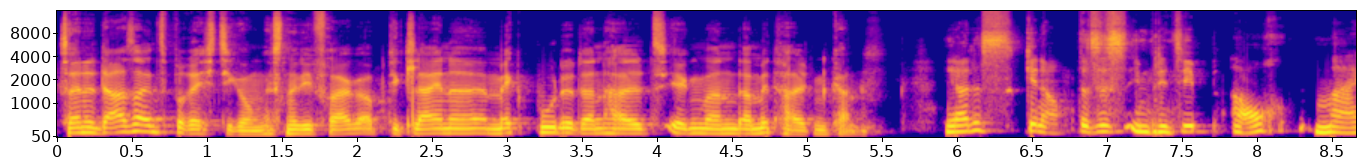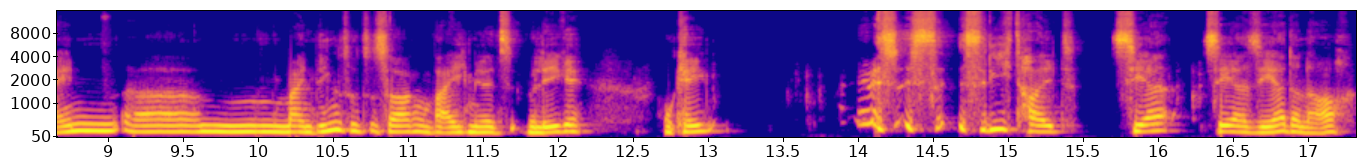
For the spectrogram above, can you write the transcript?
seine Daseinsberechtigung. Ist nur die Frage, ob die kleine Mac-Bude dann halt irgendwann da mithalten kann. Ja, das genau. Das ist im Prinzip auch mein ähm, mein Ding sozusagen, weil ich mir jetzt überlege, okay, es, es, es riecht halt sehr, sehr, sehr danach,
